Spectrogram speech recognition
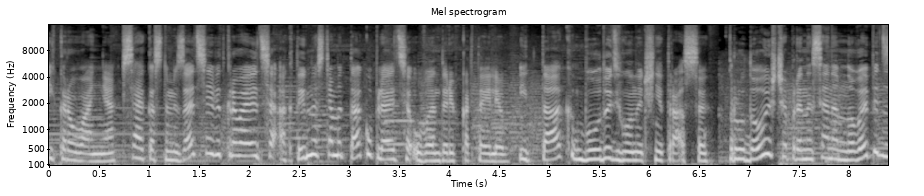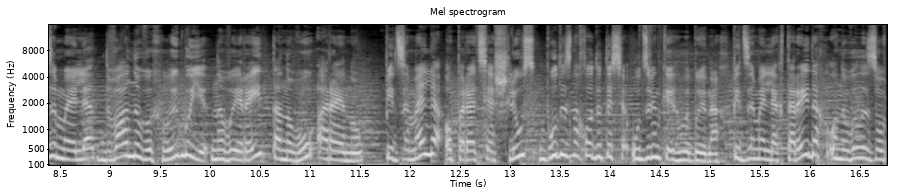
і керування. Вся кастомізація відкривається активностями та купляється у вендорів картелів. І так будуть гоночні траси. Рудовище принесе нам нове підземелля, два нових вибої, новий рейд та нову арену. Підземелля операція шлюз буде знаходитися у дзвінких глибинах. Підземеллях та рейдах оновили зовнішній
